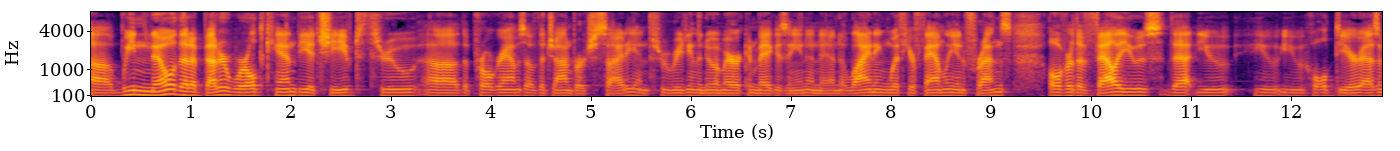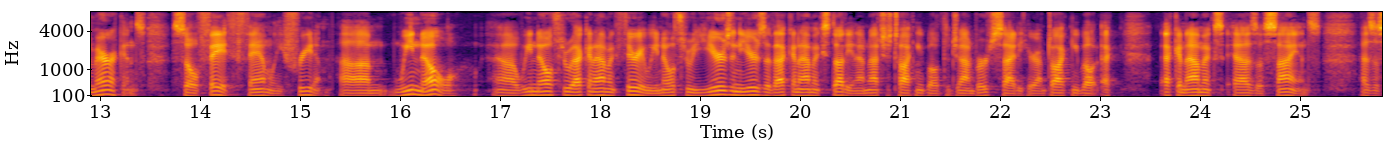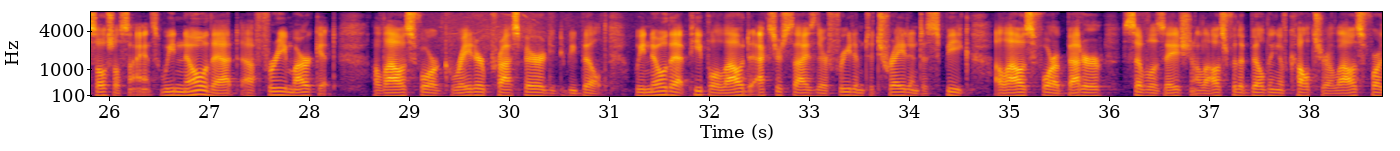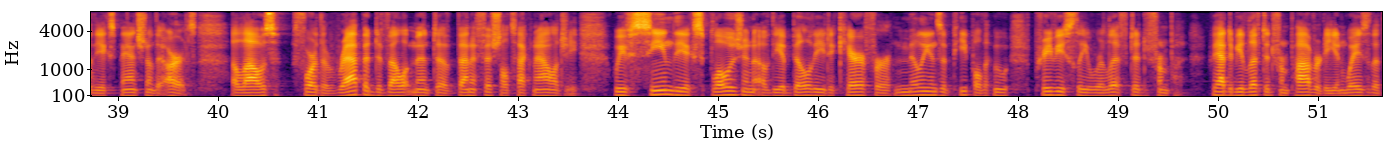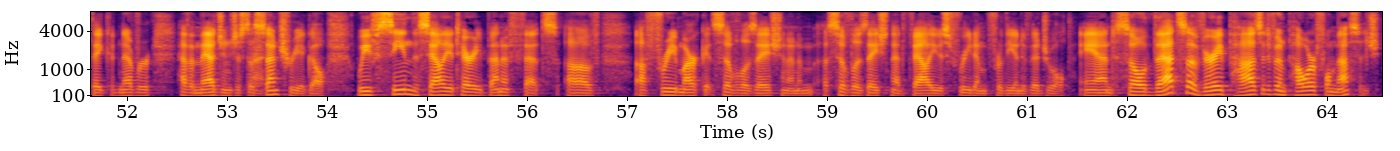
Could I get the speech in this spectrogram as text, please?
uh, we know that a better world can be achieved through uh, the programs of the John Birch Society and through reading the New American Magazine and, and aligning with your family and friends over the values that you, you, you hold dear as Americans. So, faith, family, freedom. Um, we know. Uh, we know through economic theory, we know through years and years of economic study, and I'm not just talking about the John Birch Society here, I'm talking about ec- economics as a science, as a social science. We know that a free market allows for greater prosperity to be built. We know that people allowed to exercise their freedom to trade and to speak allows for a better civilization, allows for the building of culture, allows for the expansion of the arts, allows for the rapid development of beneficial technology. We've seen the explosion of the ability to care for millions of people who previously were lifted from who had to be lifted from poverty in ways that they could never have imagined just a century ago. We've seen the salutary benefits of a free market civilization and a, a civilization that values freedom for the individual. And so that's a very positive and powerful message.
